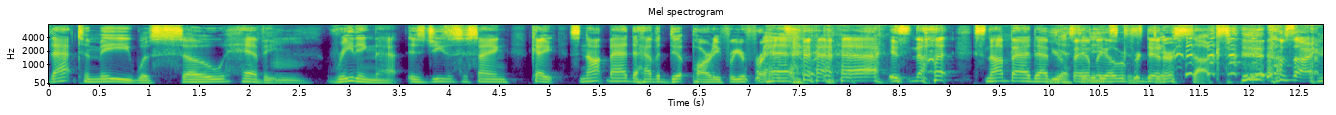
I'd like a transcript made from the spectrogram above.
that to me was so heavy. Mm. Reading that is Jesus is saying, okay, it's not bad to have a dip party for your friends. it's not it's not bad to have your Yes, family is, over for dinner. sucks. I'm sorry.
